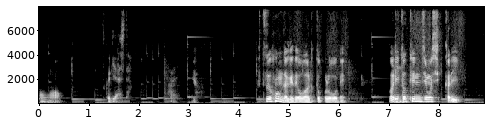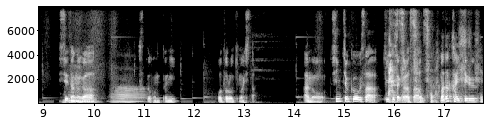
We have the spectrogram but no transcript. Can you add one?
本を作りやした、はい、普通本だけで終わるところをね割と展示もしっかりしてたのが、あちょっと本当に驚きましたあの進捗をさ聞いてたからさ まだ書いてるって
